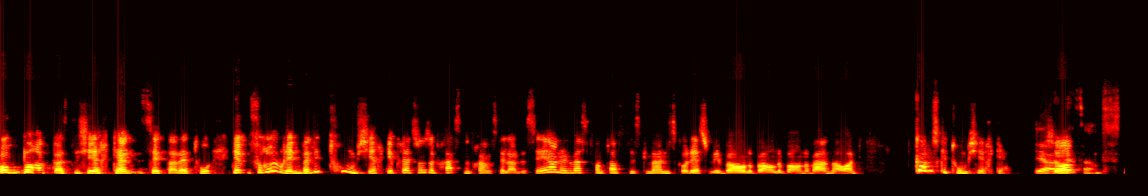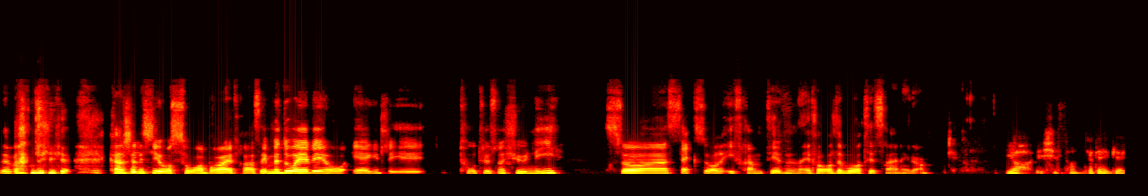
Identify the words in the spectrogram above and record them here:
og bakerst i kirken sitter det to Det er for øvrig en veldig tom kirke. for det er sånn som Presten fremstiller det, så er han jo det mest fantastiske mennesket, og det er så mye barn og barnebarn og venner og alt. Ganske tom kirke. Ja, Så- det er sant. Det var de, kanskje han ikke gjorde så bra ifra seg. Men da er vi jo egentlig i 2029. Så seks år i fremtiden i forhold til vår tidsregning, da. Ja, ikke sant. Ja, Det er gøy.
